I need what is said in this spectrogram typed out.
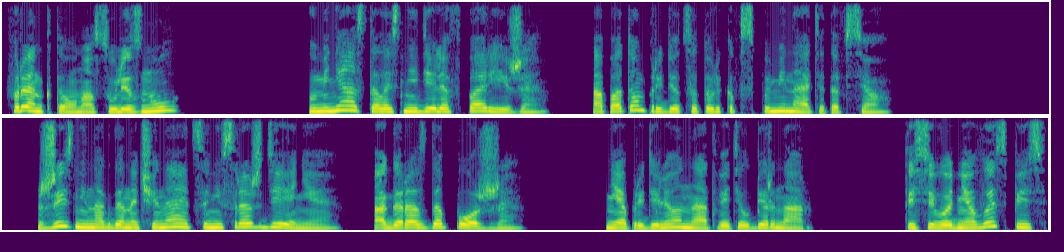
«Фрэнк-то у нас улизнул?» «У меня осталась неделя в Париже, а потом придется только вспоминать это все. Жизнь иногда начинается не с рождения, а гораздо позже, неопределенно ответил Бернар. Ты сегодня выспись,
